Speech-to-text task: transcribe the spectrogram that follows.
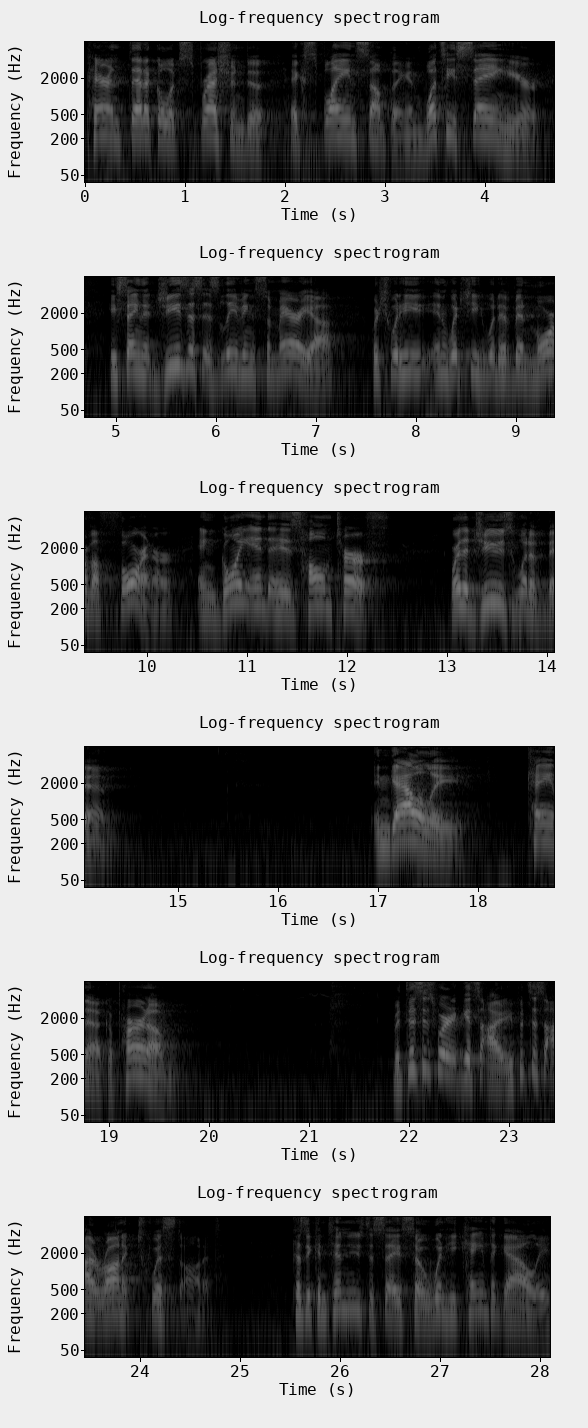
parenthetical expression to explain something. And what's he saying here? He's saying that Jesus is leaving Samaria, which would he, in which he would have been more of a foreigner, and going into his home turf, where the Jews would have been. In Galilee, Cana, Capernaum. But this is where it gets, he puts this ironic twist on it. Because he continues to say, so when he came to Galilee,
